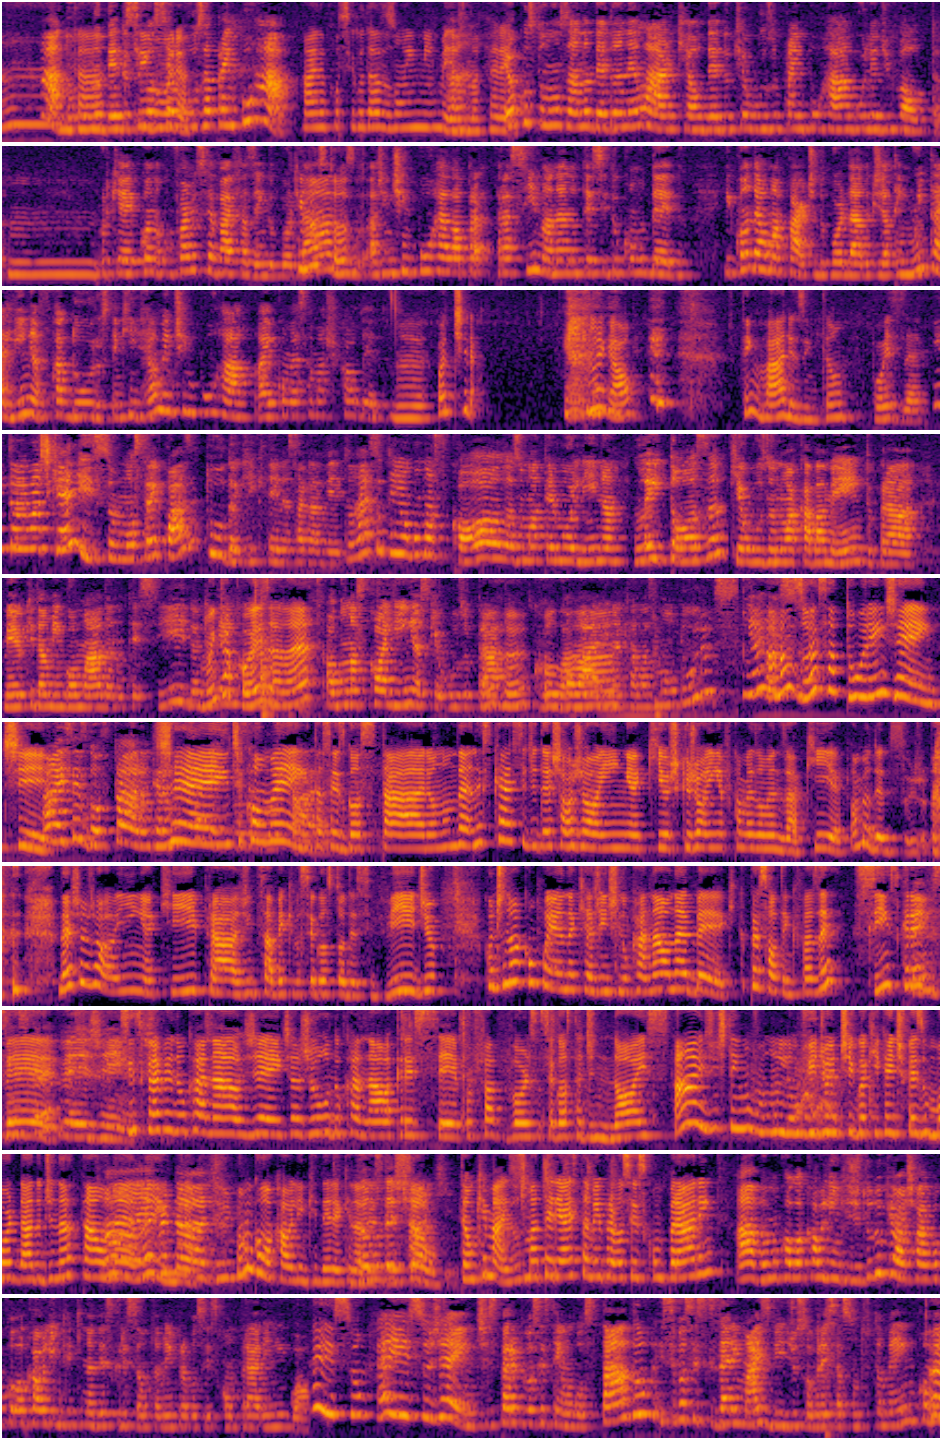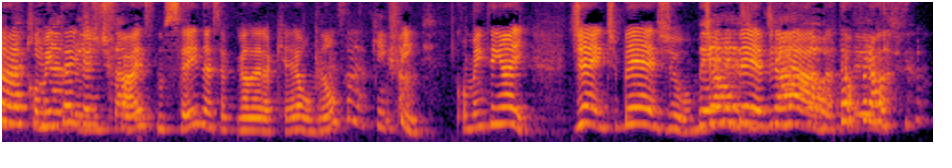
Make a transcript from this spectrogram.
Ah, no, tá. no dedo que Segura. você usa pra empurrar. Ai, não consigo dar zoom em mim mesma, peraí. Eu costumo usar no dedo anelar, que é o dedo que eu uso pra empurrar a agulha de volta. Hum, Porque quando, conforme você vai fazendo o bordado, a gente empurra ela pra, pra cima, né, no tecido com o dedo. E quando é uma parte do bordado que já tem muita linha, fica duro. Você tem que realmente empurrar. Aí começa a machucar o dedo. é, pode tirar. Que legal. Tem vários, então. Pois é. Então eu acho que é isso. Mostrei quase tudo aqui que tem nessa gaveta. O resto tem algumas colas, uma termolina leitosa que eu uso no acabamento pra meio que dar uma engomada no tecido. Aqui Muita tem coisa, né? Algumas colinhas que eu uso pra Aham, colar. colar. ali naquelas molduras. E é Arrasou essa tour, hein, gente? Ai, vocês gostaram? Quero Gente, vocês comenta vocês gostaram. Não, de- não esquece de deixar o joinha aqui. Eu acho que o joinha fica mais ou menos aqui. Ó, meu dedo sujo. Deixa o joinha aqui pra gente saber que você gostou desse vídeo. Continua acompanhando aqui a gente no canal, né, B? O que, que o pessoal tem que fazer? Se inscrever. Tem que se inscrever, gente. Se inscreve no canal, gente. Ajuda o canal a crescer, por favor, se você gosta de nós. Ai, a gente tem um, um- um vídeo antigo aqui que a gente fez um bordado de Natal, Ah, né? é Lembra? verdade. Vamos colocar o link dele aqui na Vamos descrição? aqui. Então, o que mais? Os materiais também pra vocês comprarem. Ah, vamos colocar o link de tudo que eu achar. Eu vou colocar o link aqui na descrição também pra vocês comprarem igual. É isso. É isso, gente. Espero que vocês tenham gostado. E se vocês quiserem mais vídeos sobre esse assunto também, comenta é, aqui, comenta né, aí que a gente saber. faz. Não sei, né, se a galera quer ou não. É, quem Enfim, sabe. comentem aí. Gente, beijo. Beijo, tchau, B. tchau. Obrigada. Até o Beijo. próximo.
